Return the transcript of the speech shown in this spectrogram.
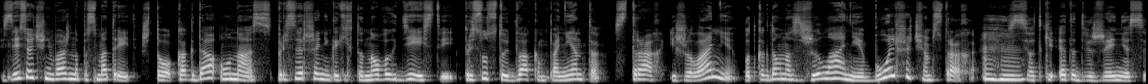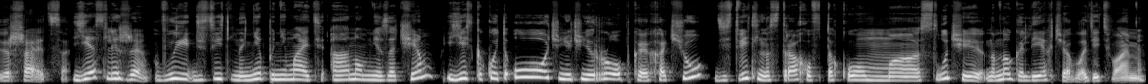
здесь очень важно посмотреть, что когда у нас при совершении каких-то новых действий действий присутствуют два компонента – страх и желание. Вот когда у нас желание больше, чем страха, угу. все-таки это движение совершается. Если же вы действительно не понимаете, а оно мне зачем, и есть какое-то очень-очень робкое «хочу», действительно страху в таком а, случае намного легче овладеть вами.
